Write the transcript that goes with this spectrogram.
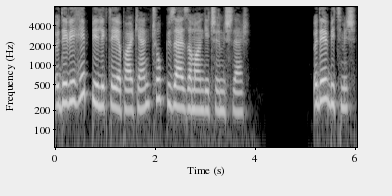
Ödevi hep birlikte yaparken çok güzel zaman geçirmişler. Ödev bitmiş,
